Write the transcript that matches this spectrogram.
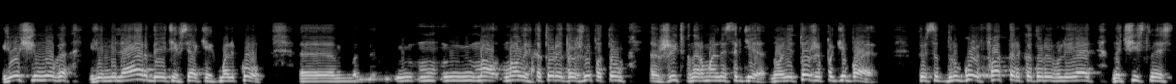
где очень много, где миллиарды этих всяких мальков, э, малых, которые должны потом жить в нормальной среде, но они тоже погибают. То есть это другой фактор, который влияет на численность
